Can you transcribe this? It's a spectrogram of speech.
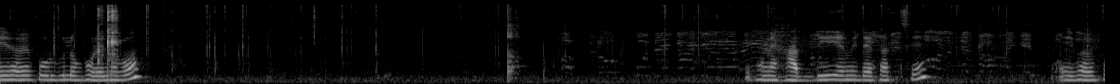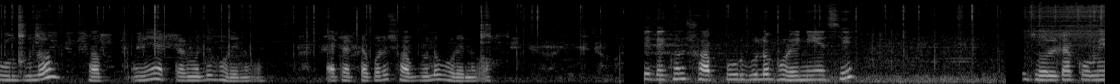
এইভাবে পুরগুলো ভরে নেব। এখানে হাত দিয়ে আমি দেখাচ্ছি। এইভাবে পুরগুলো সব আমি একটার মধ্যে ভরে নেব। একটা একটা করে সবগুলো ভরে নেব। দেখুন, সব পুরগুলো ভরে নিয়েছি। ঝোলটা কমে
